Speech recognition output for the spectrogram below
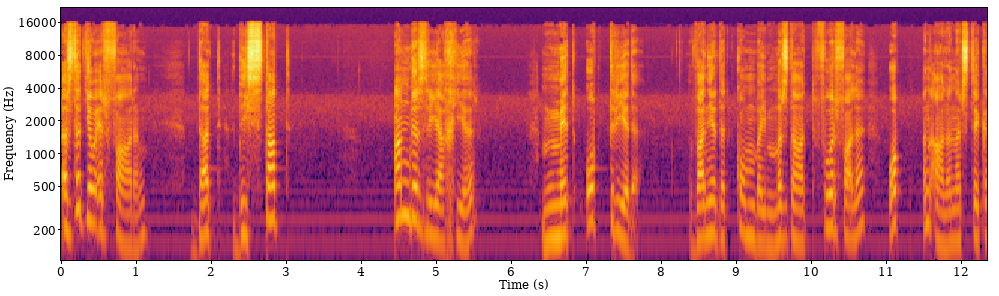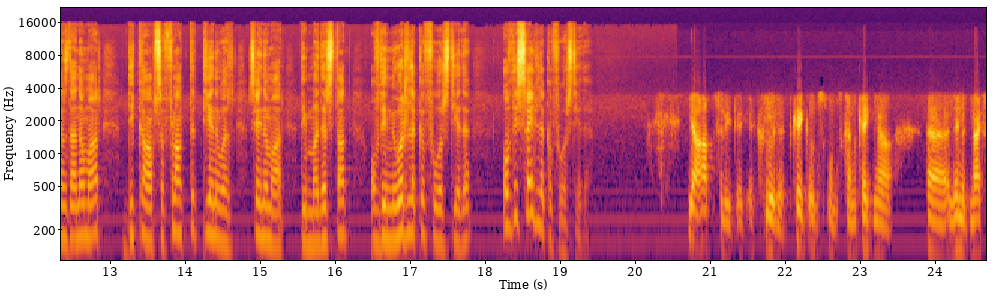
Is dit jou ervaring dat die stad anders reageer met optrede wanneer dit kom by misdaad voorvalle in aanhalingstekens dan nou maar die Kaapse vlakte teenoor sê nou maar die middelstad of die noordelike voorstede of die suidelike voorstede. Ja, absoluut. Ek ek glo dit. Kyk ons ons kan kyk na eh uh, Leonard Max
